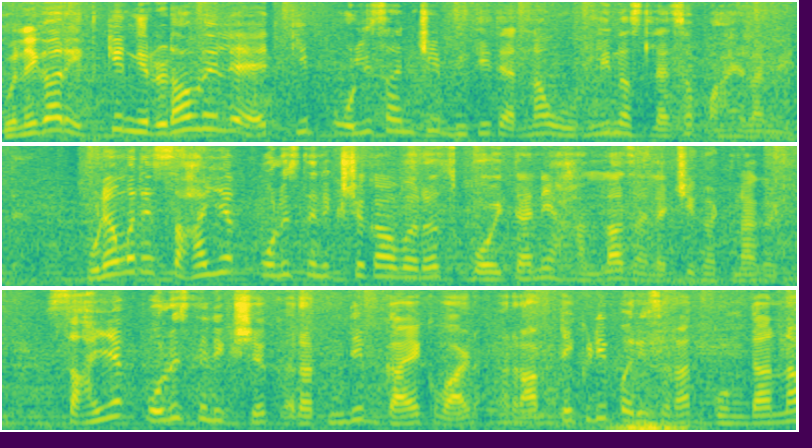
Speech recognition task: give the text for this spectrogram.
गुन्हेगार इतके निर्डावलेले आहेत की पोलिसांची भीती त्यांना उरली नसल्याचं पाहायला मिळतं पुण्यामध्ये सहाय्यक पोलीस निरीक्षकावरच कोयत्याने हल्ला झाल्याची घटना घडली. सहाय्यक पोलीस निरीक्षक रत्नदीप गायकवाड रामटेकडी परिसरात गुंडांना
